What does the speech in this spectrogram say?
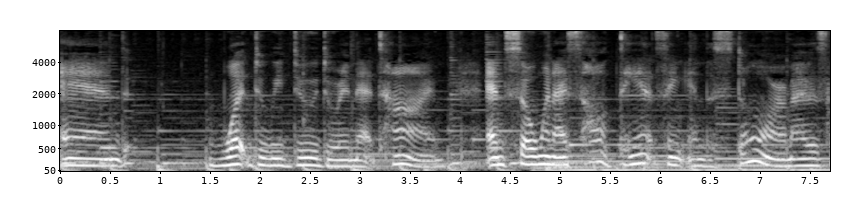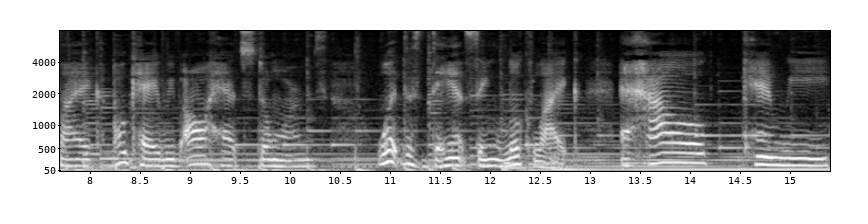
And what do we do during that time? And so when I saw dancing in the storm, I was like, okay, we've all had storms. What does dancing look like? And how can we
